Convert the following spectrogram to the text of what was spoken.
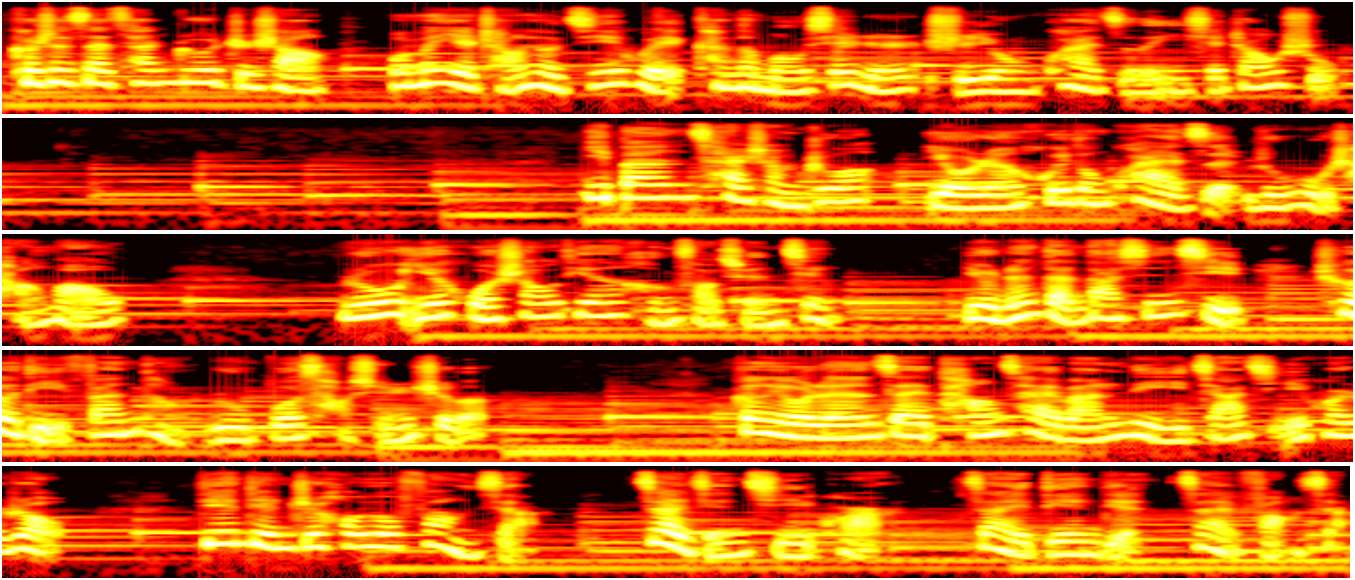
可是，在餐桌之上，我们也常有机会看到某些人使用筷子的一些招数。一般菜上桌，有人挥动筷子如舞长矛，如野火烧天，横扫全境；有人胆大心细，彻底翻腾如拨草寻蛇；更有人在汤菜碗里夹起一块肉，掂掂之后又放下，再捡起一块，再掂掂，再放下，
